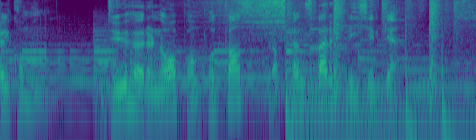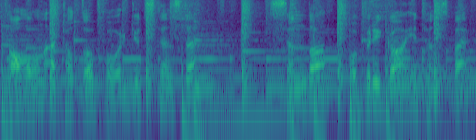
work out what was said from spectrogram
velkommen. Du hører nå på en podkast fra Tønsberg frikirke. Talen er tatt opp på vår gudstjeneste søndag på Brygga i Tønsberg.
